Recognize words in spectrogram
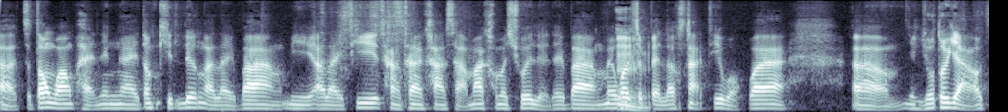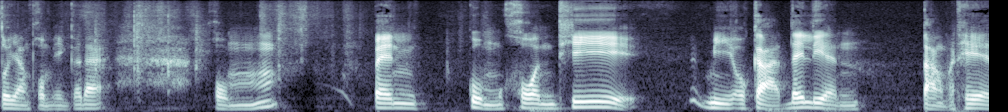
อ่าจะต้องวางแผนยังไงต้องคิดเรื่องอะไรบ้าง มีอะไรที่ทางธนาคารสามารถเข้ามาช่วยเหลือได้บ้าง ไม่ว่าจะเป็นลักษณะที่บอกว่า อ่าอย่างยกตัวอย่างเอาตัวอย่างผมเองก็ได้ ผมเป็นกลุ่มคนที่มีโอกาสได้เรียนต่างประเทศ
